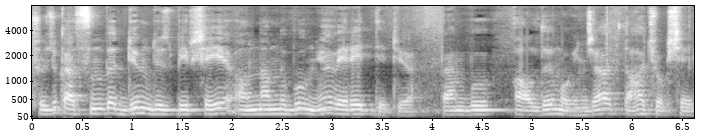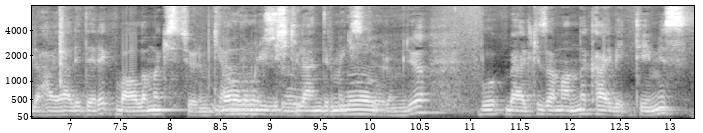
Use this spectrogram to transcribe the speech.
Çocuk aslında dümdüz bir şeyi anlamlı bulmuyor ve reddediyor. Ben bu aldığım oyuncağı daha çok şeyle hayal ederek bağlamak istiyorum. Kendimi bağlamak ilişkilendirmek istiyorum. istiyorum diyor. Bu belki zamanla kaybettiğimiz,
